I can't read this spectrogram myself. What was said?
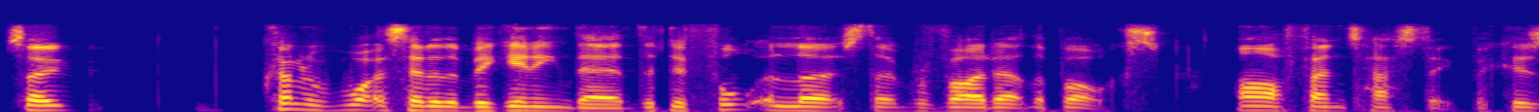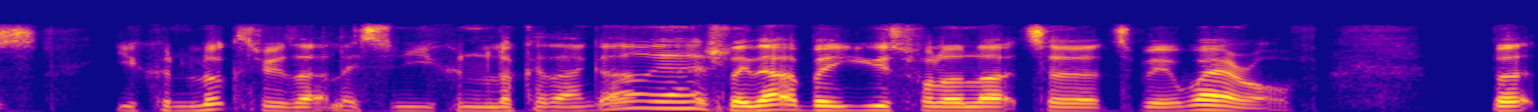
So, kind of what I said at the beginning there, the default alerts that provide out the box are fantastic because you can look through that list and you can look at that and go, oh, yeah, actually, that would be a useful alert to, to be aware of. But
